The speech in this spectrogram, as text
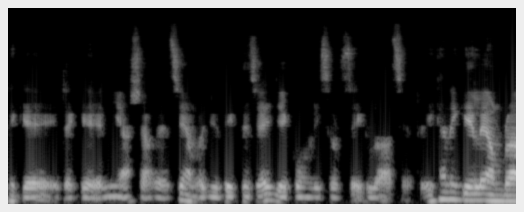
থেকে এটাকে নিয়ে আসা হয়েছে। আমরা যদি দেখতে চাই যে কোন রিসোর্স এগুলো আছে। তো এখানে গেলে আমরা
